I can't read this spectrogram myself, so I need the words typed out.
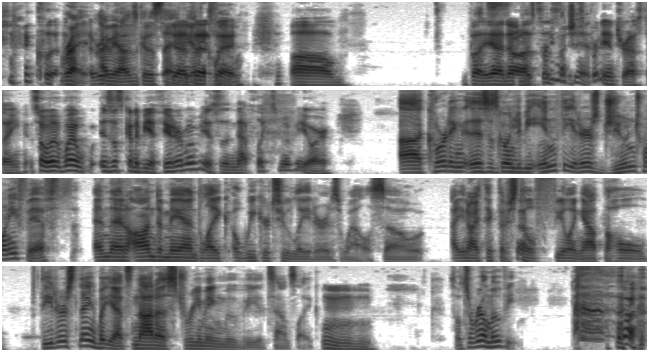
Clue- Right. every- I mean, I was going to say, yeah, that's Clue. Um, but yeah, no, that's it's, pretty much it's it. pretty interesting. So, uh, what, is this going to be a theater movie? Is it a Netflix movie or? Uh, according, this is going to be in theaters June 25th, and then on demand like a week or two later as well. So, you know, I think they're still feeling out the whole theaters thing, but yeah, it's not a streaming movie. It sounds like Hmm. so. It's a real movie.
